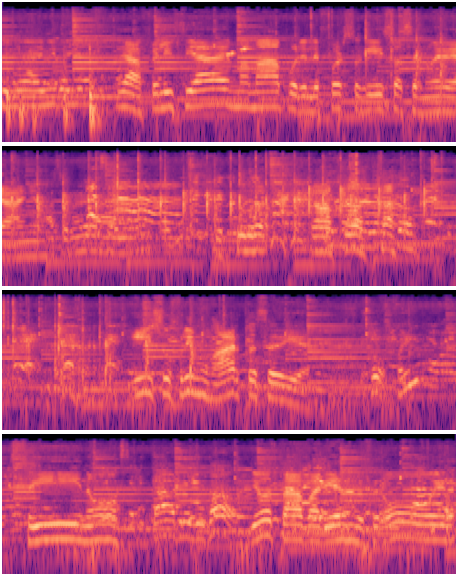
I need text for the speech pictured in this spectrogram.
Ya. Ya, felicidades mamá por el esfuerzo que hizo hace nueve años. Hace nueve años. Que estuvo, trabajó hasta. Y sufrimos harto ese día. ¿Sufrí? Sí, no. Estaba preocupado. Yo estaba pariendo. Oh, era-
